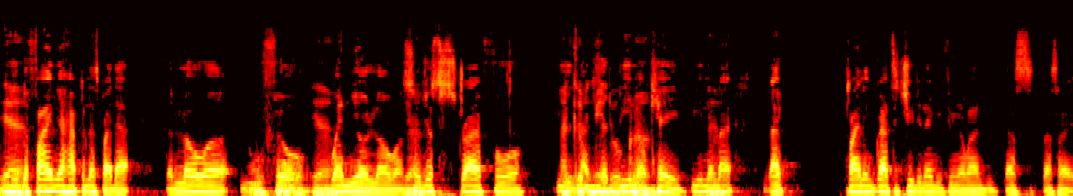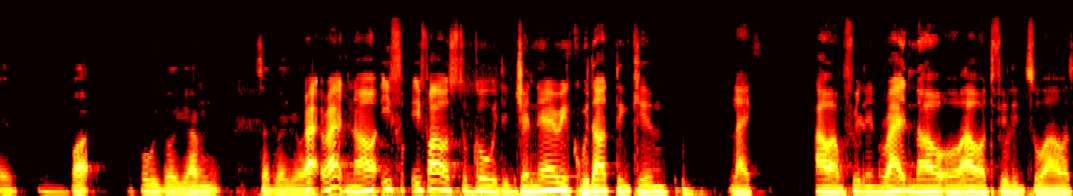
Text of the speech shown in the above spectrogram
Yeah. you define your happiness by that the lower you will feel Yeah. when you're lower. So just strive for being Like a like, you said, being ground. okay, being a Yeah. ni- like finding gratitude in everything around you. That's that's how it is. But before we go, you haven't said where you're at. Right, right now, if if I was to go with the generic without thinking like how I'm feeling right now or how I'd feel in two hours,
